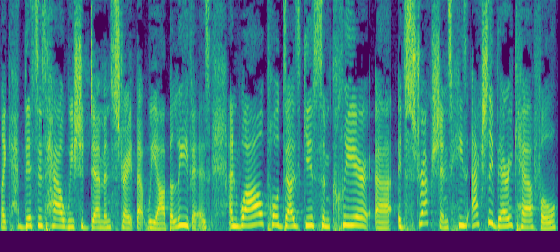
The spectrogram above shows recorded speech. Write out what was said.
Like, this is how we should demonstrate that we are believers. And while Paul does give some clear uh, instructions, he's actually very careful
